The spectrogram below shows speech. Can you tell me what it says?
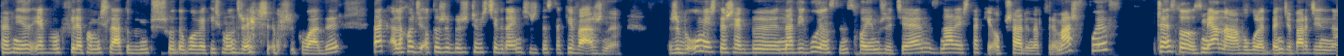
pewnie jakbym chwilę pomyślała, to by mi przyszły do głowy jakieś mądrzejsze przykłady, tak, ale chodzi o to, żeby rzeczywiście, wydaje mi się, że to jest takie ważne, żeby umieć też jakby nawigując tym swoim życiem, znaleźć takie obszary, na które masz wpływ. Często zmiana w ogóle będzie bardziej y,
